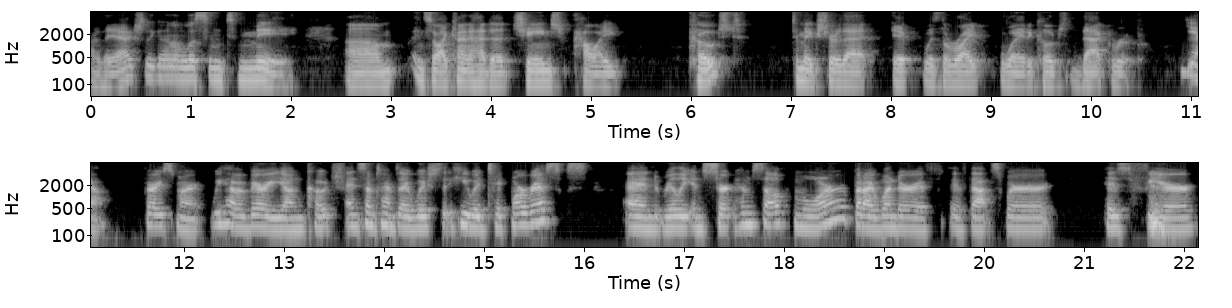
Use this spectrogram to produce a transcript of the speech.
are they actually going to listen to me? Um, and so I kind of had to change how I coached to make sure that it was the right way to coach that group. Yeah. Very smart. We have a very young coach, and sometimes I wish that he would take more risks and really insert himself more. But I wonder if if that's where his fear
